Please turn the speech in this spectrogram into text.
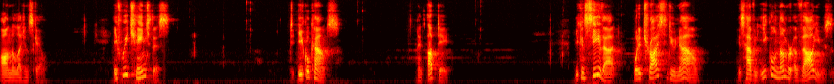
on the legend scale. If we change this to equal counts and update, you can see that what it tries to do now is have an equal number of values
